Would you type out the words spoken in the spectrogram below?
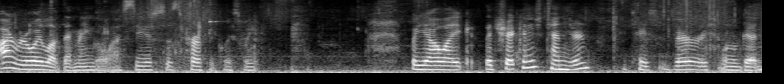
I really love that mango lassi. It's just perfectly sweet. But yeah, like the chicken's tender. It tastes very real good.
